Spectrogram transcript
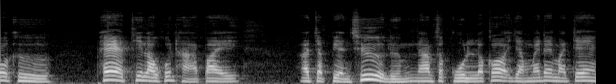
ก็คือ แพทย์ที่เราค้นหาไป อาจจะเปลี่ยนชื่อหรือนามสกุล แล้วก็ยังไม่ได้มาแจ้ง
